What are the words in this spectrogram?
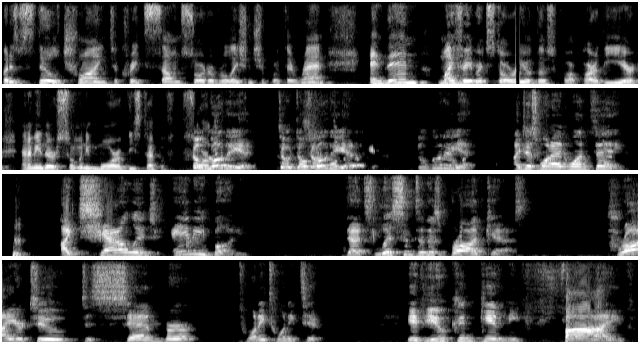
but is still trying to create some sort of relationship with Iran. And then my favorite story of this part, of the year, and I mean, there are so many more of these type of. Don't go there yet. Don't, don't so, go there yet. Don't go there yet. I just want to add one thing. I challenge anybody that's listened to this broadcast prior to December 2022. If you can give me five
